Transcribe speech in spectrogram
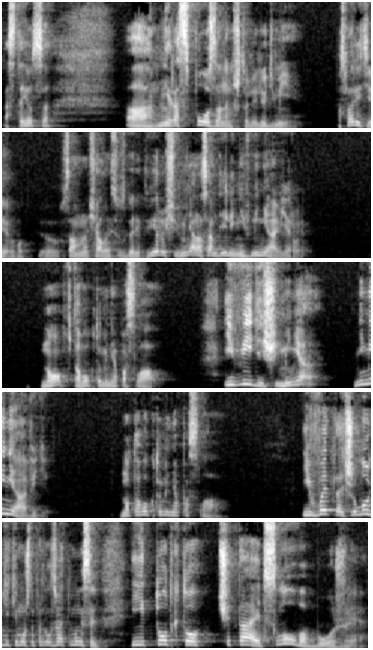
остается а, нераспознанным, что ли, людьми. Посмотрите, вот э, в самом начале Иисус говорит, верующий в меня на самом деле не в меня верует, но в того, кто меня послал. И видящий меня не меня видит, но того, кто меня послал. И в этой же логике можно продолжать мысль. И тот, кто читает Слово Божие,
